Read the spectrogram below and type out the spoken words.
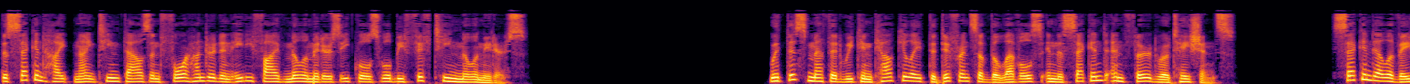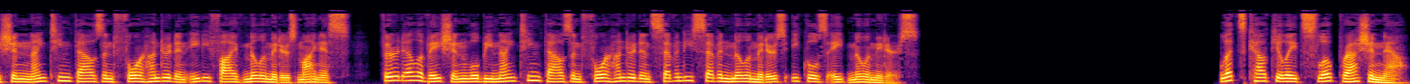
the second height 19,485 mm equals will be 15 mm. With this method we can calculate the difference of the levels in the second and third rotations. Second elevation 19,485 mm minus, third elevation will be 19,477 mm equals 8 mm. Let's calculate slope ration now.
